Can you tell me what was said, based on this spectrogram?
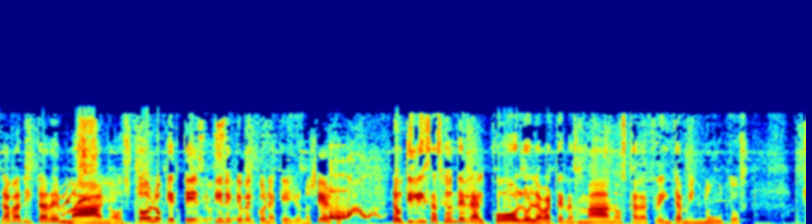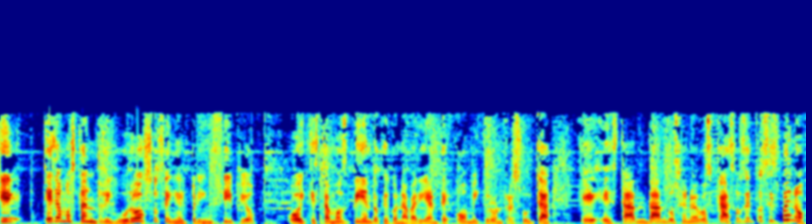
lavadita de manos, todo lo que te- tiene que ver con aquello, ¿no es cierto? La utilización del alcohol o lavarte las manos cada 30 minutos que éramos tan rigurosos en el principio, hoy que estamos viendo que con la variante Omicron resulta que están dándose nuevos casos, entonces, bueno,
